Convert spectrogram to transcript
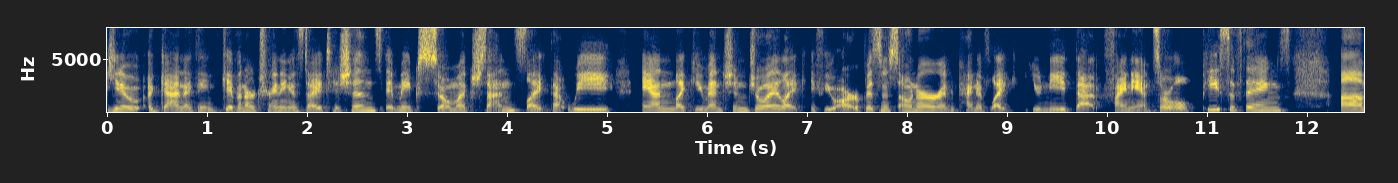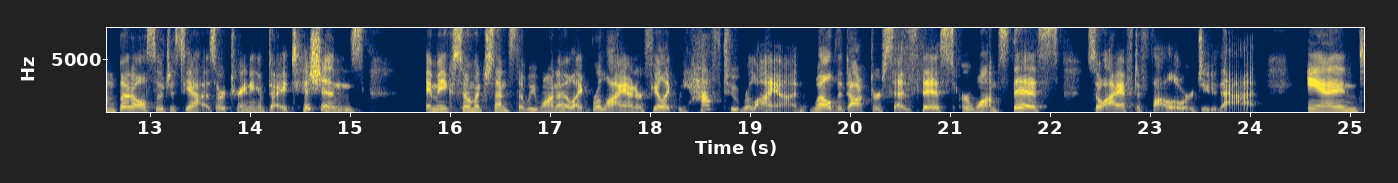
you know, again, I think given our training as dietitians, it makes so much sense like that we, and like you mentioned, Joy, like if you are a business owner and kind of like you need that financial piece of things, um, but also just, yeah, as our training of dietitians, it makes so much sense that we want to like rely on or feel like we have to rely on, well, the doctor says this or wants this, so I have to follow or do that. And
